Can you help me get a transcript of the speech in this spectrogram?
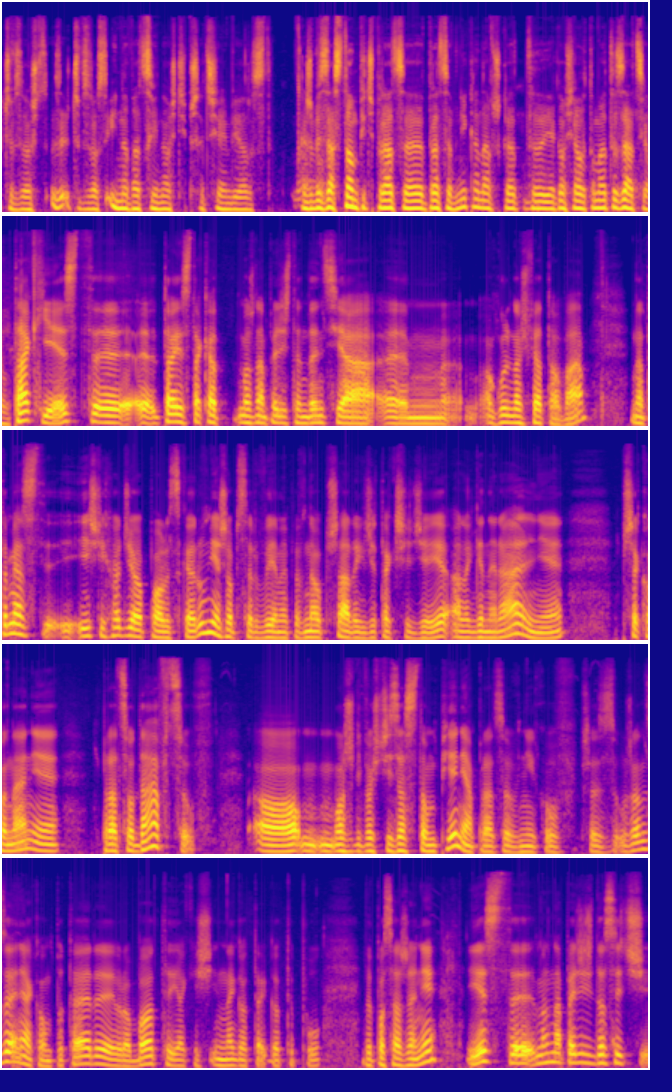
czy wzrost, czy wzrost innowacyjności przedsiębiorstw? Żeby zastąpić pracę pracownika na przykład jakąś automatyzacją. Tak jest. To jest taka, można powiedzieć, tendencja um, ogólnoświatowa. Natomiast jeśli chodzi o Polskę, również obserwujemy pewne obszary, gdzie tak się dzieje, ale generalnie przekonanie pracodawców, o możliwości zastąpienia pracowników przez urządzenia, komputery, roboty, jakieś innego tego typu wyposażenie, jest, e, można powiedzieć, dosyć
